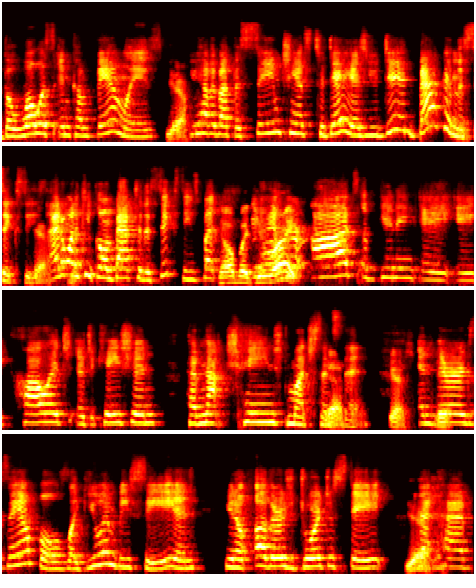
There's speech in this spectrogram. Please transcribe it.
the lowest income families, yeah. you have about the same chance today as you did back in the 60s. Yeah. I don't want to keep going back to the 60s, but, no, but you're right. your odds of getting a, a college education have not changed much since yes. then. Yes. And there are examples like UMBC and you know others, Georgia State, yes. that have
